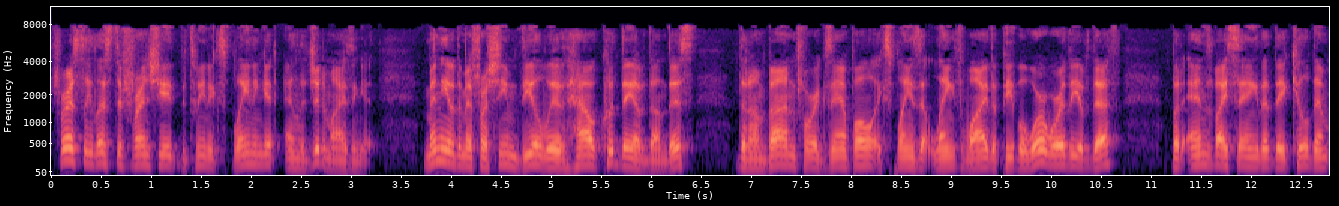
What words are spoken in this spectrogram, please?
Firstly, let's differentiate between explaining it and legitimizing it. Many of the Mefrashim deal with how could they have done this. The Ramban, for example, explains at length why the people were worthy of death, but ends by saying that they killed them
